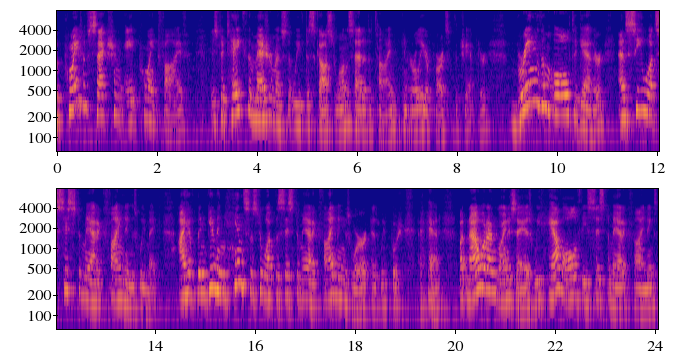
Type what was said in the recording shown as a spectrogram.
The point of section 8.5 is to take the measurements that we've discussed one set at a time in earlier parts of the chapter, bring them all together, and see what systematic findings we make. I have been giving hints as to what the systematic findings were as we push ahead, but now what I'm going to say is we have all of these systematic findings.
